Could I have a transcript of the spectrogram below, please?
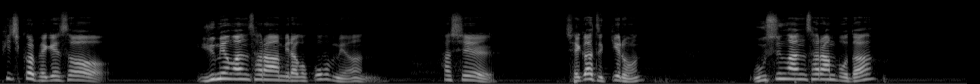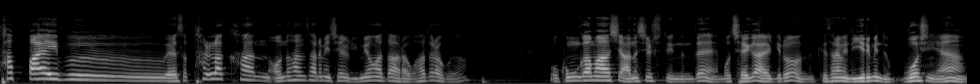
피지컬 100에서 유명한 사람이라고 꼽으면 사실 제가 듣기론 우승한 사람보다 top 5에서 탈락한 어느 한 사람이 제일 유명하다라고 하더라고요. 뭐 공감하지 않으실 수도 있는데 뭐 제가 알기론 그 사람의 이름이 무엇이냐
